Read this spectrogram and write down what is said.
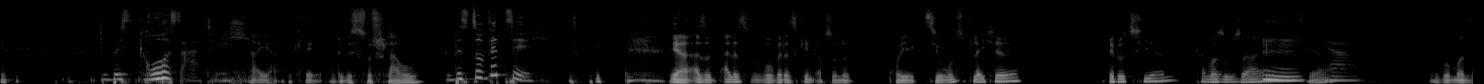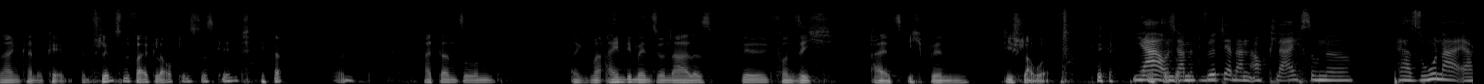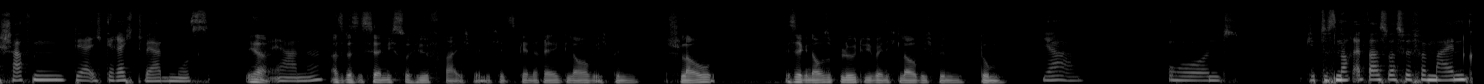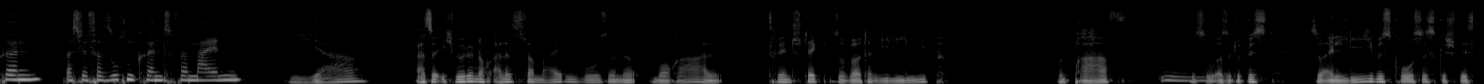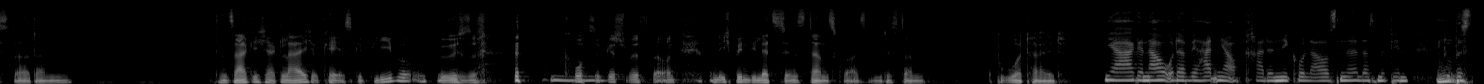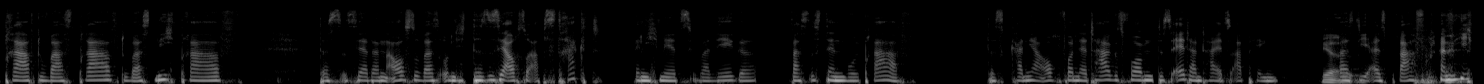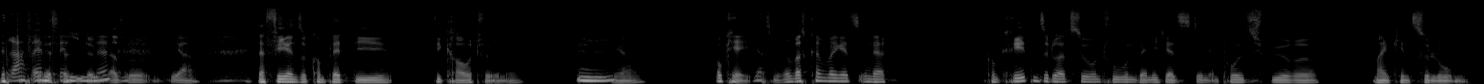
du bist großartig. Ah ja, okay. Du bist so schlau. Du bist so witzig. ja, also alles, wo wir das Kind auf so eine Projektionsfläche reduzieren, kann man so sagen. Mhm, ja. ja. Und wo man sagen kann, okay, im schlimmsten Fall glaubt uns das Kind, ja. Und hat dann so ein, sag ich mal, eindimensionales Bild von sich, als ich bin die Schlaue. Ja, und damit wird ja dann auch gleich so eine Persona erschaffen, der ich gerecht werden muss. Ja. ja ne? Also das ist ja nicht so hilfreich, wenn ich jetzt generell glaube, ich bin schlau. Ist ja genauso blöd, wie wenn ich glaube, ich bin dumm. Ja. Und gibt es noch etwas, was wir vermeiden können, was wir versuchen können zu vermeiden? Ja, also ich würde noch alles vermeiden, wo so eine Moral drin steckt, so Wörter wie lieb und brav. Mm. So, also du bist so ein liebes großes Geschwister, dann dann sage ich ja gleich, okay, es gibt Liebe und Böse, große Geschwister und und ich bin die letzte Instanz quasi, die das dann beurteilt. Ja, genau. Oder wir hatten ja auch gerade Nikolaus, ne, das mit dem, du mm. bist brav, du warst brav, du warst nicht brav. Das ist ja dann auch sowas. Und ich, das ist ja auch so abstrakt, wenn ich mir jetzt überlege, was ist denn wohl brav? Das kann ja auch von der Tagesform des Elternteils abhängen, ja. was die als brav oder nicht brav empfinden. stimmt. Ne? Also, ja, da fehlen so komplett die, die Grautöne. Mhm. Ja. Okay, Jasmin. Und was können wir jetzt in der konkreten Situation tun, wenn ich jetzt den Impuls spüre, mein Kind zu loben?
